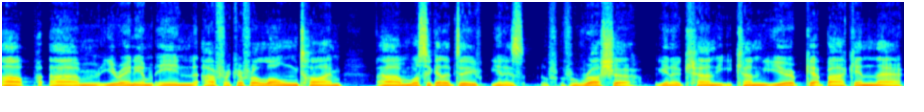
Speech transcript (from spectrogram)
up um, uranium in Africa for a long time? Um, what's it going to do? You know, Russia. You know, can can Europe get back in there?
